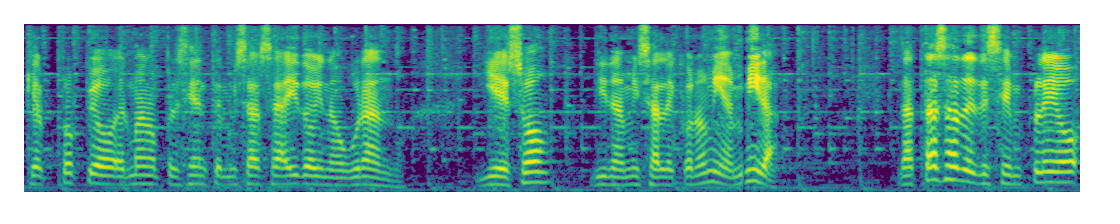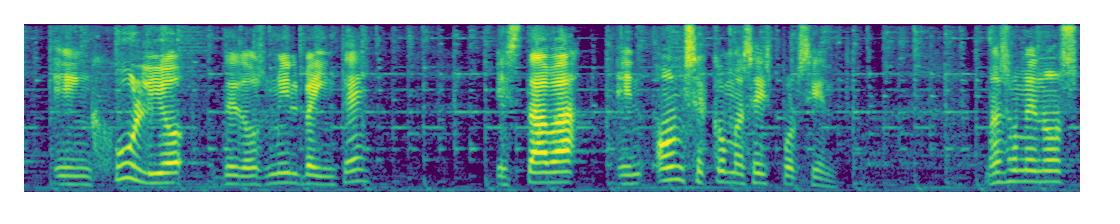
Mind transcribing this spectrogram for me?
que el propio hermano presidente Luis Arce ha ido inaugurando. Y eso dinamiza la economía. Mira, la tasa de desempleo en julio de 2020 estaba en 11,6%. Más o menos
